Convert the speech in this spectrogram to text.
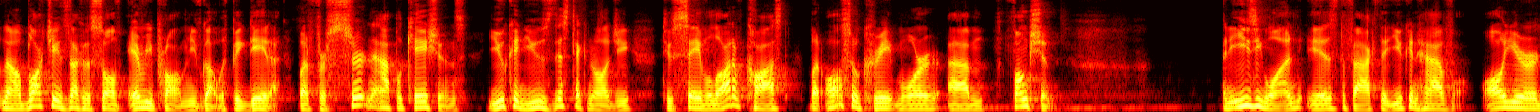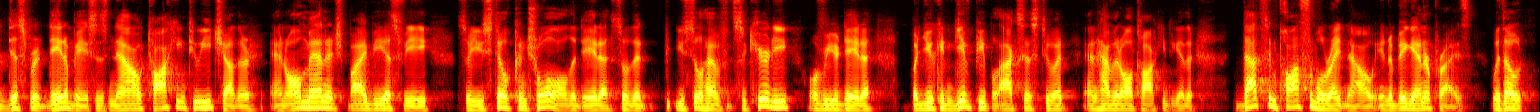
Now, blockchain is not going to solve every problem you've got with big data, but for certain applications, you can use this technology to save a lot of cost, but also create more um, function. An easy one is the fact that you can have all your disparate databases now talking to each other and all managed by BSV. So you still control all the data so that you still have security over your data, but you can give people access to it and have it all talking together. That's impossible right now in a big enterprise without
